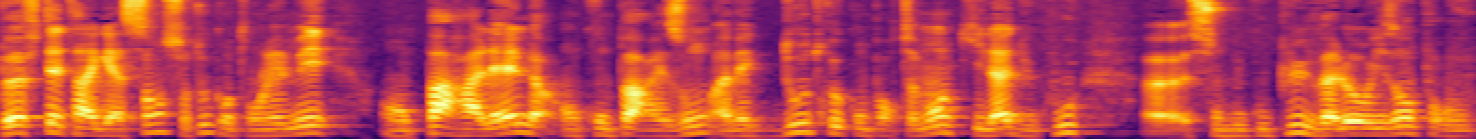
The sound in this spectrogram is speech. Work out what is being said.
peuvent être agaçants, surtout quand on les met en parallèle, en comparaison avec d'autres comportements qui là, du coup, sont beaucoup plus valorisants pour vous.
